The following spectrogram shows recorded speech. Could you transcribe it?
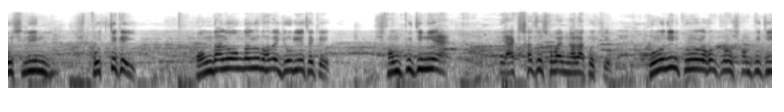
মুসলিম প্রত্যেকেই অঙ্গাণু অঙ্গাণুভাবে জড়িয়ে থেকে সম্প্রীতি নিয়ে একসাথে সবাই মেলা করছে। কোনো দিন কোনো রকম কোনো সম্প্রীতি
